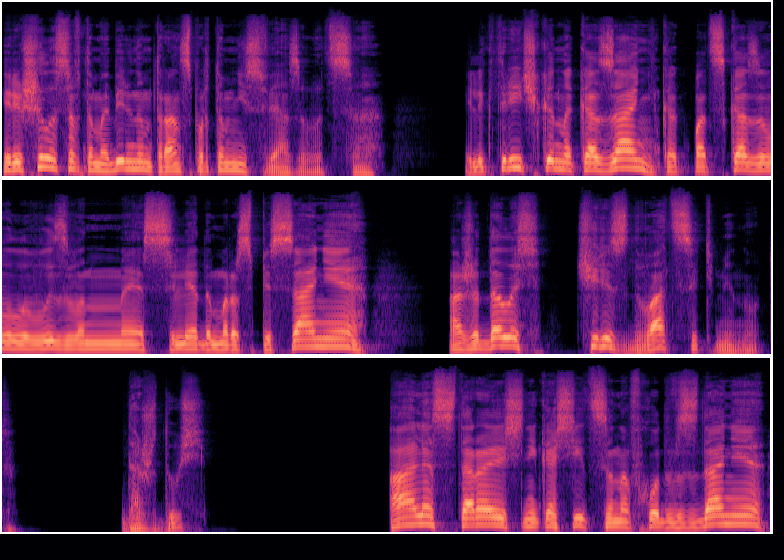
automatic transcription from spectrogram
и решила с автомобильным транспортом не связываться. Электричка на Казань, как подсказывало вызванное следом расписание, ожидалась через двадцать минут. Дождусь. Аля, стараясь не коситься на вход в здание,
